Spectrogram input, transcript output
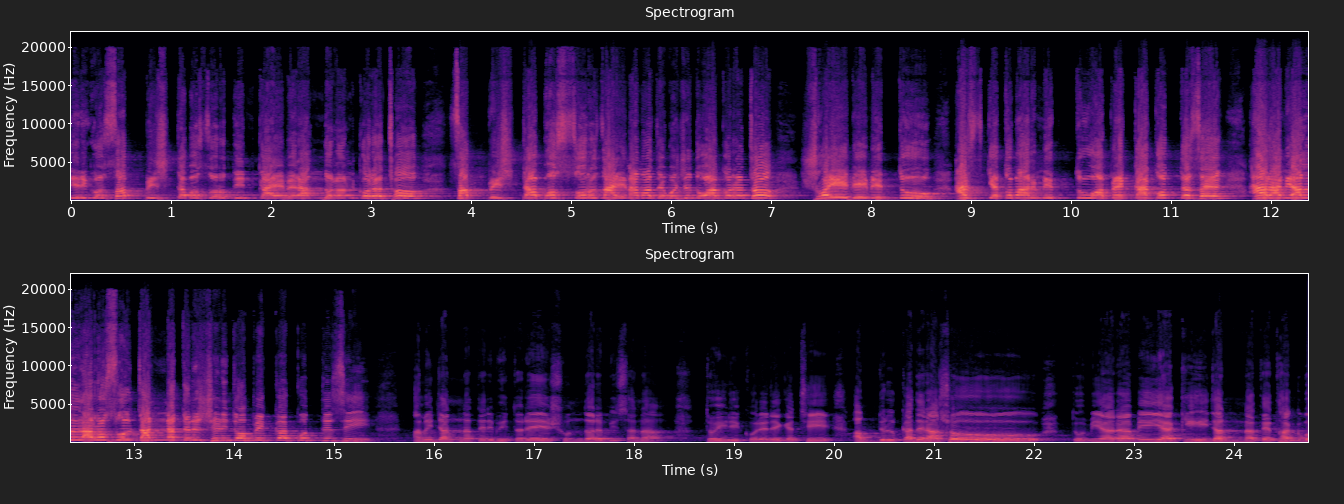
দীর্ঘ ছাব্বিশটা বছর দিন কায়েমের আন্দোলন করেছ, ছাব্বিশটা বছর যাই নামাজে বসে দোয়া করেছ শহীদই মৃত্যু, আজকে তোমার মৃত্যু অপেক্ষা করতেছে, আর আমি আল্লাহ রসুল জান্নাতের সিঁড়িতে অপেক্ষা করতেছি। আমি জান্নাতের ভিতরে সুন্দর বিছানা তৈরি করে রেখেছি। আব্দুল কাদের, আসো। তুমি আর আমি একই জান্নাতে থাকব।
